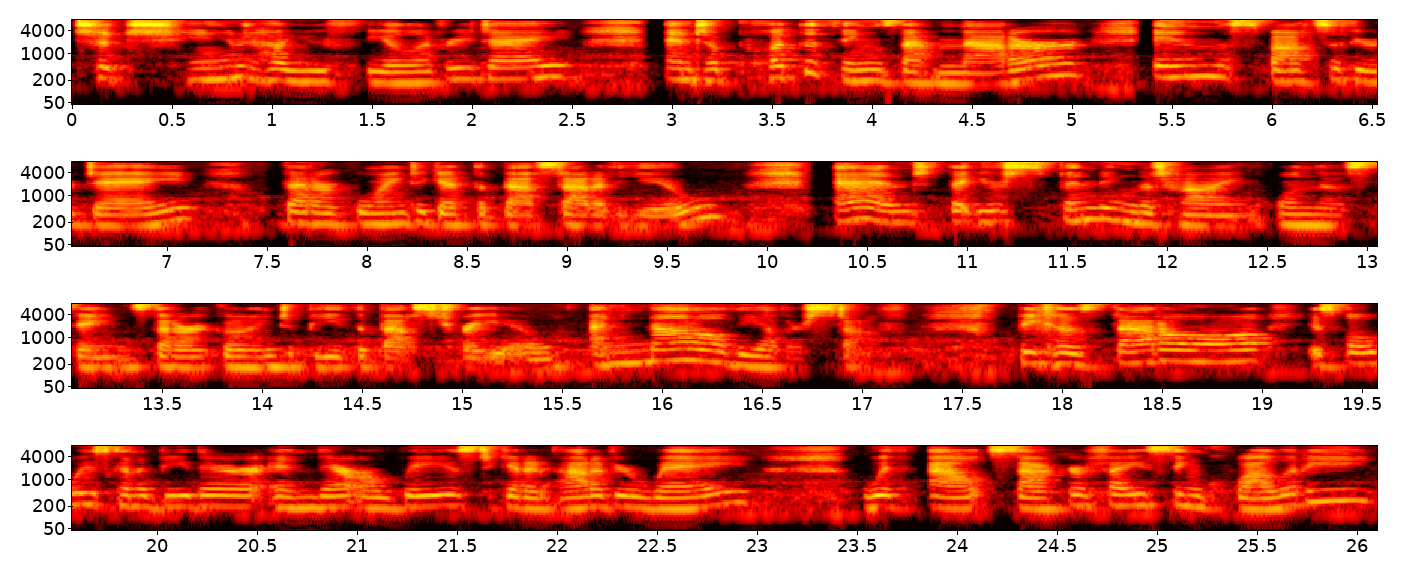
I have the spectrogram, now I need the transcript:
to change how you feel every day and to put the things that matter in the spots of your day that are going to get the best out of you and that you're spending the time on those things that are going to be the best for you and not all the other stuff. Because that all is always going to be there and there are ways to get it out of your way without sacrificing quality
